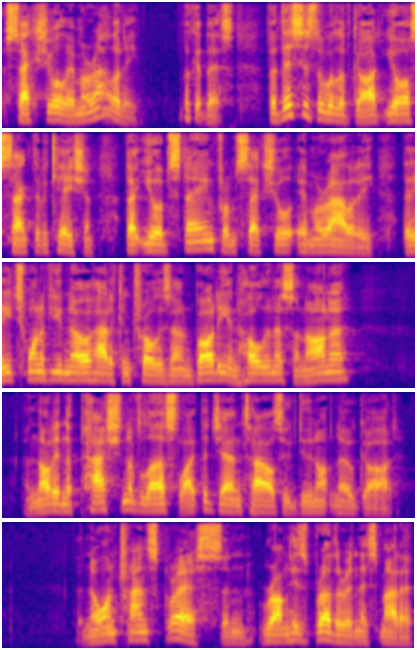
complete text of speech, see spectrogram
sexual immorality. Look at this. For this is the will of God, your sanctification, that you abstain from sexual immorality, that each one of you know how to control his own body in holiness and honor, and not in the passion of lust like the Gentiles who do not know God. That no one transgress and wrong his brother in this matter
